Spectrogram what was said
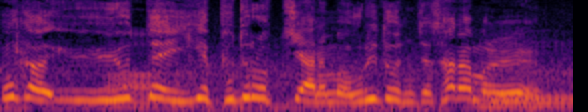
그러니까 요- 요때 어. 이게 부드럽지 않으면 우리도 이제 사람을 음.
